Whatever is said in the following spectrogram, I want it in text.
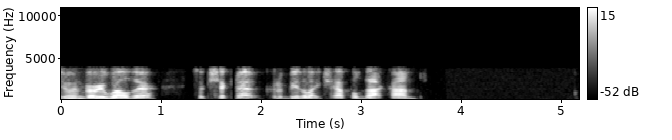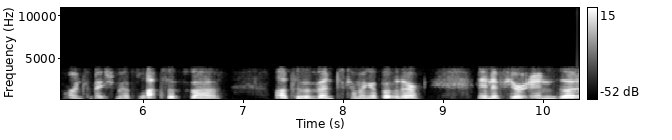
doing very well there. So check it out. Go to be the BeTheLightChapel.com. More information. We have lots of uh, lots of events coming up over there. And if you're in the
